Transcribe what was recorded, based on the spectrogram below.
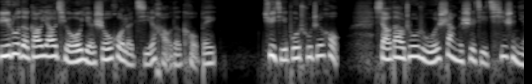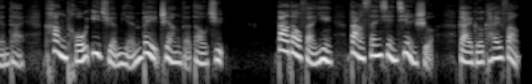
李璐的高要求也收获了极好的口碑。剧集播出之后，小到诸如上个世纪七十年代炕头一卷棉被这样的道具。大到反映大三线建设、改革开放、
